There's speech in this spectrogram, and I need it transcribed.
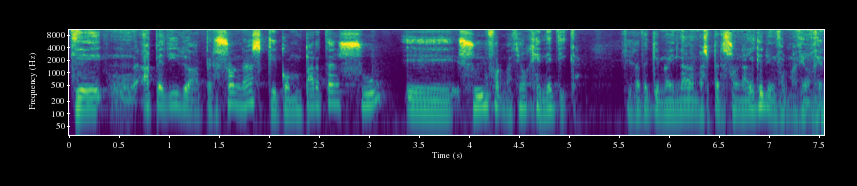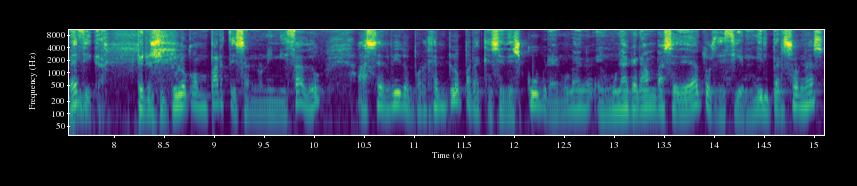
que mm, ha pedido a personas que compartan su, eh, su información genética. Fíjate que no hay nada más personal que tu información genética. Pero si tú lo compartes anonimizado, ha servido, por ejemplo, para que se descubra en una, gran base de datos de 100.000 personas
